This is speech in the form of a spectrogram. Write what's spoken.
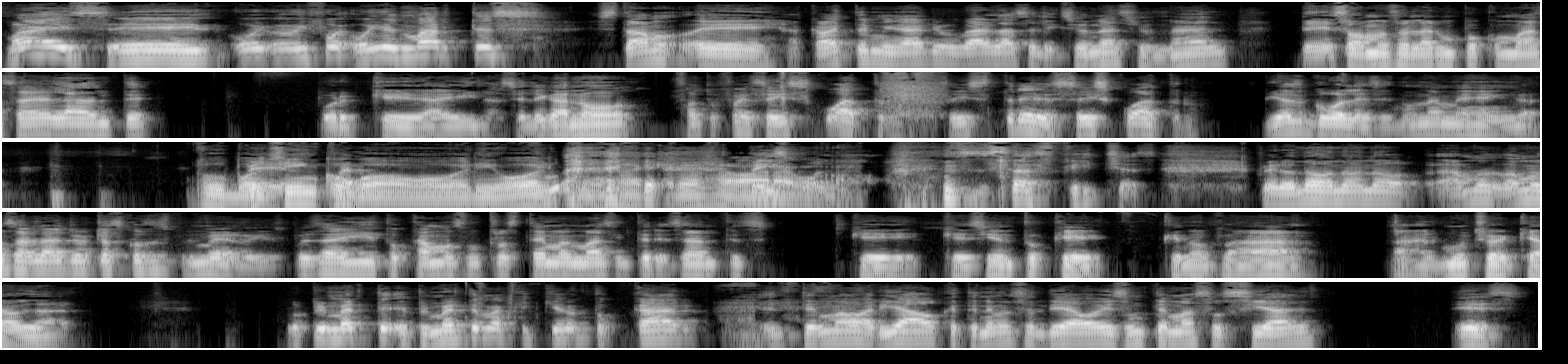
Más, eh, hoy, hoy, fue, hoy es martes, estamos, eh, acaba de terminar de jugar la selección nacional, de eso vamos a hablar un poco más adelante, porque ahí la se le ganó, ¿cuánto fue? 6-4, 6-3, 6-4, 10 goles en una mejenga. Fútbol Ve- 5 bueno. o voleibol. Esas fichas. Pero no, no, no. Vamos, vamos a hablar de otras cosas primero y después ahí tocamos otros temas más interesantes que, que siento que, que nos va a, a dar mucho de qué hablar. Lo primer te- el primer tema que quiero tocar, el tema variado que tenemos el día de hoy, es un tema social. Es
